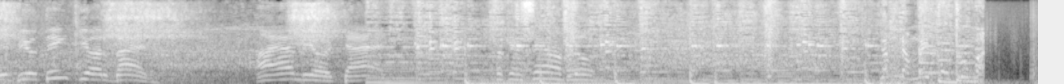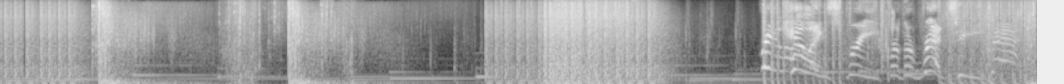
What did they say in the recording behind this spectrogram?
If you think you're bad, I am your dad. तो कैसे हैं आप लोग Killing spree for the red team!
